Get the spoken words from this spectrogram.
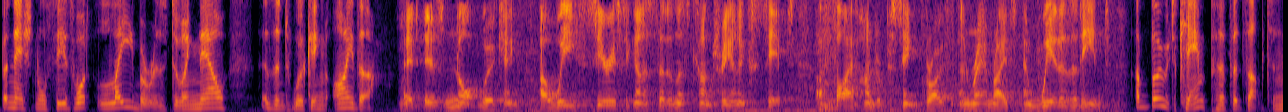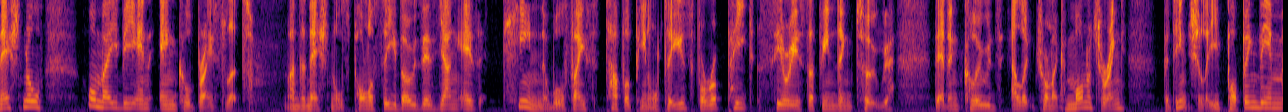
But National says what Labour is doing now isn't working either. It is not working. Are we seriously going to sit in this country and accept a 500% growth in ram raids? And where does it end? A boot camp, if it's up to National, or maybe an ankle bracelet. Under National's policy, those as young as 10 will face tougher penalties for repeat serious offending too. That includes electronic monitoring, potentially popping them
